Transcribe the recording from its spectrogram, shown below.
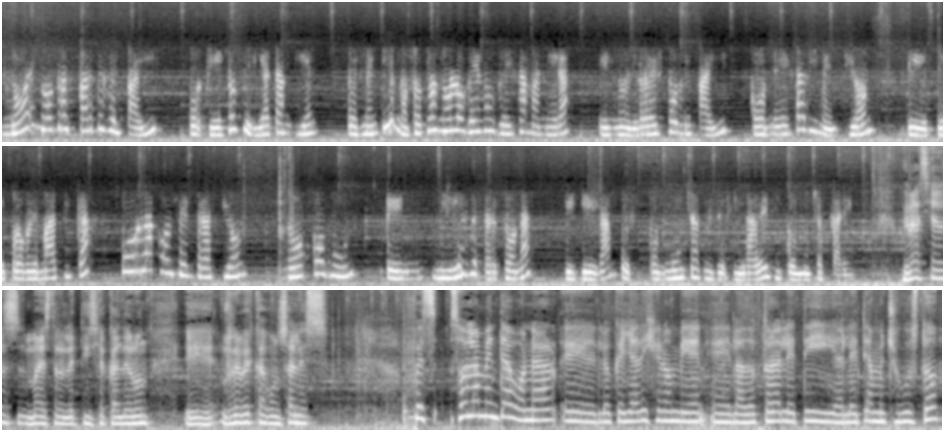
no en otras partes del país, porque eso sería también pues mentir. Nosotros no lo vemos de esa manera en el resto del país, con esa dimensión de, problemática por la concentración no común de miles de personas que llegan pues con muchas necesidades y con muchas carencias. Gracias, maestra Leticia Calderón. Eh, Rebeca González. Pues solamente abonar eh, lo que ya dijeron bien eh, la doctora Leti y a Leti a mucho gusto,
